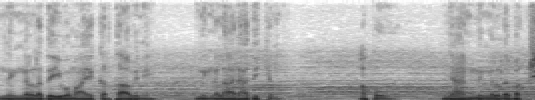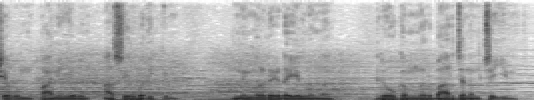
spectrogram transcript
നിങ്ങളുടെ ദൈവമായ കർത്താവിനെ നിങ്ങൾ ആരാധിക്കണം. അപ്പോൾ ഞാൻ നിങ്ങളുടെ ഭക്ഷ്യവും പാനീയവും ആശീർവദിക്കും. നിങ്ങളുടെ ഇടയിൽ നിന്ന് രോഗം നിർമാർജനം ചെയ്യും.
